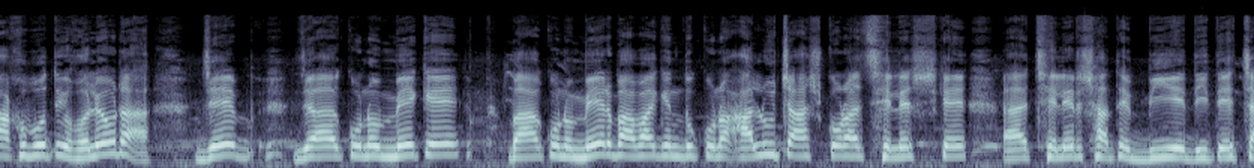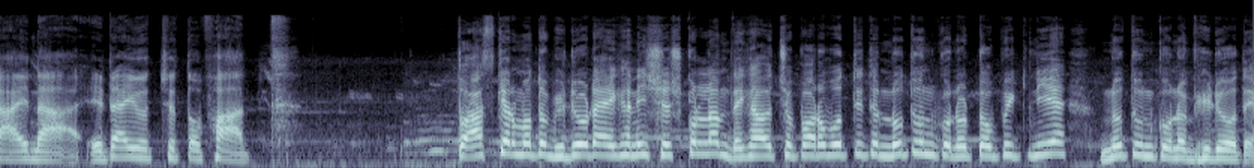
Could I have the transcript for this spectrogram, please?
লাখপতি হলেও না, যে কোনো মেয়েকে বা কোনো মেয়ের বাবা কিন্তু কোনো আলু চাষ করা ছেলেকে ছেলের সাথে বিয়ে দিতে চায় না, এটাই হচ্ছে তফাৎ। তো আজকের মতো ভিডিওটা এখানেই শেষ করলাম। দেখা হচ্ছে পরবর্তীতে নতুন কোনো টপিক নিয়ে, নতুন কোনো ভিডিওতে।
